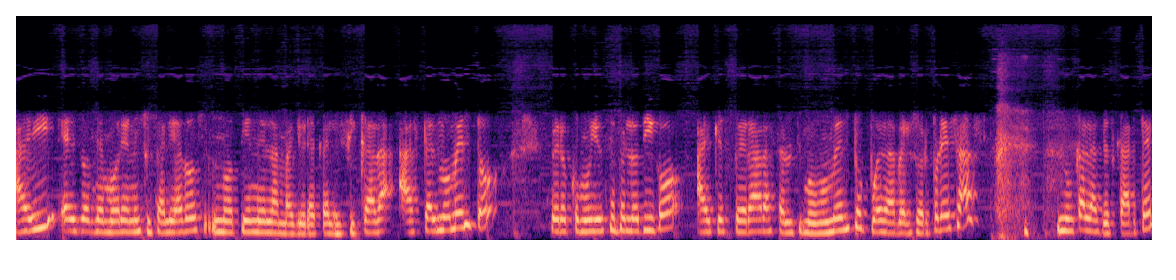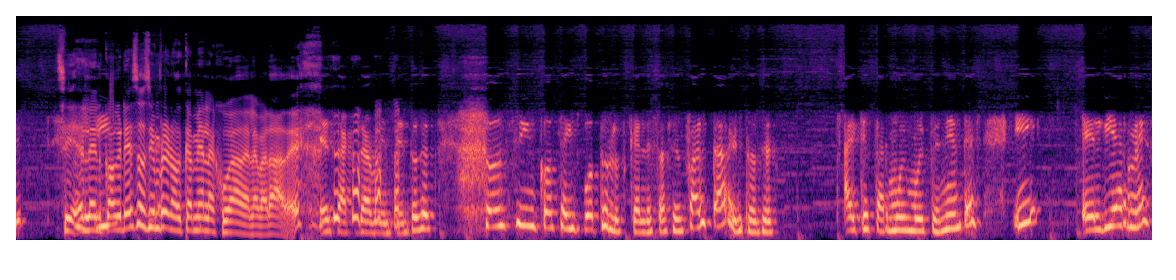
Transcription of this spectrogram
Ahí es donde Moreno y sus aliados no tienen la mayoría calificada hasta el momento, pero como yo siempre lo digo, hay que esperar hasta el último momento, puede haber sorpresas, nunca las descarten. Sí, el, Congreso siempre nos cambia la jugada, la verdad, ¿eh? Exactamente. Entonces, son cinco o seis votos los que les hacen falta. Entonces, hay que estar muy, muy pendientes. Y el viernes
